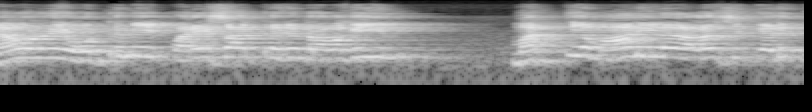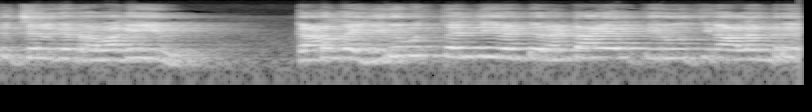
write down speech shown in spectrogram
நம்மளுடைய ஒற்றுமையை பறைசாற்றுகின்ற வகையில் மத்திய மாநில அரசுக்கு எடுத்துச் செல்கின்ற வகையில் கடந்த இருபத்தஞ்சு ரெண்டு ரெண்டாயிரத்தி இருபத்தி நாலு அன்று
